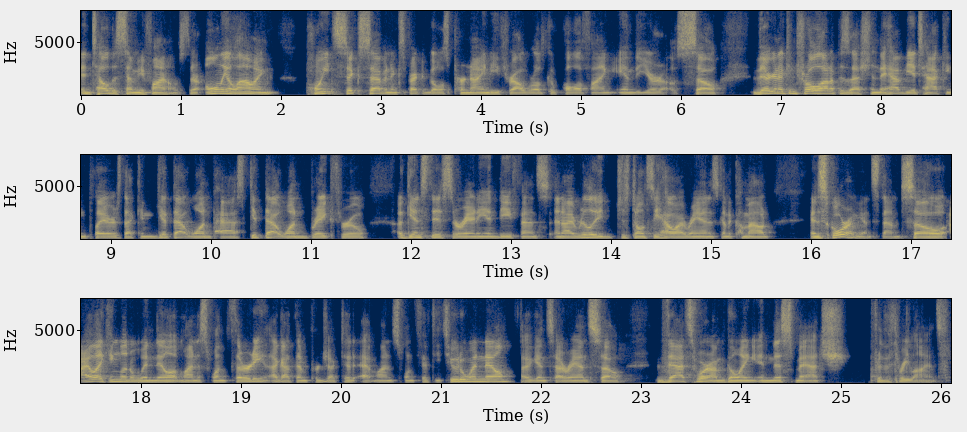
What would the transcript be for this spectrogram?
until the semifinals. They're only allowing 0.67 expected goals per 90 throughout World Cup qualifying and the Euros. So they're going to control a lot of possession. They have the attacking players that can get that one pass, get that one breakthrough against this Iranian defense. And I really just don't see how Iran is going to come out and score against them. So I like England to win nil at minus 130. I got them projected at minus 152 to win nil against Iran. So that's where I'm going in this match for the three Lions.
